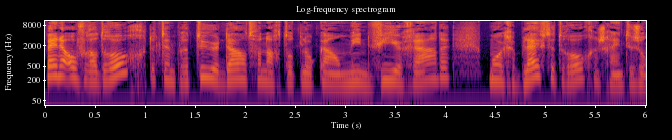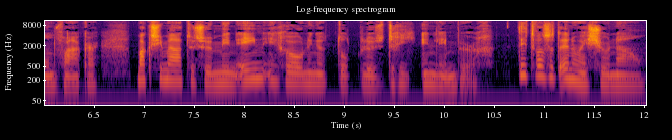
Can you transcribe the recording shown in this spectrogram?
Bijna overal droog. De temperatuur daalt vannacht tot lokaal min 4 graden. Morgen blijft het droog en schijnt de zon vaker. Maxima tussen min 1 in Groningen tot plus 3 in Limburg. Dit was het NOS Journaal.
